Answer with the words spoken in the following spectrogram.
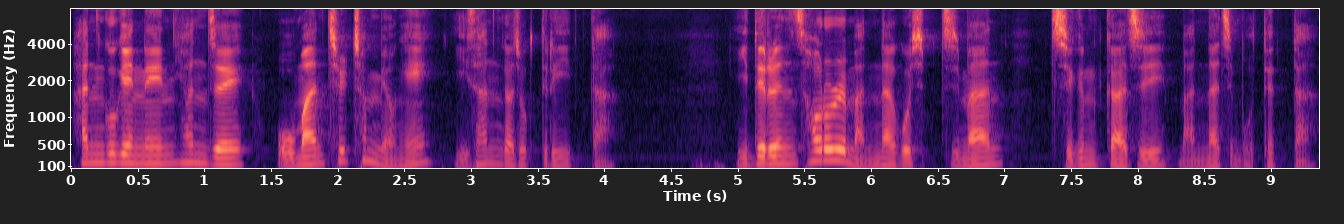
한국에는 현재 5만 7천 명의 이산 가족들이 있다. 이들은 서로를 만나고 싶지만 지금까지 만나지 못했다.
